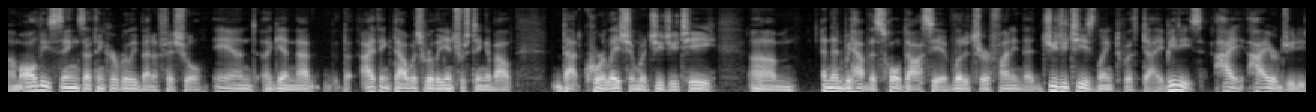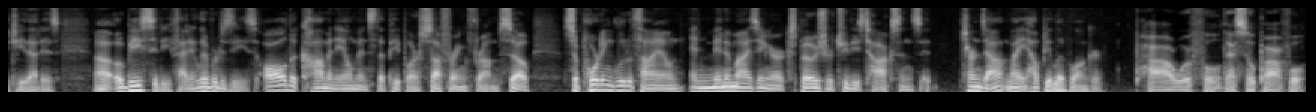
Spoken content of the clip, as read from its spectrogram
Um, all these things I think are really beneficial. And again, that I think that was really interesting about that correlation with GGT. Um, and then we have this whole dossier of literature finding that GGT is linked with diabetes, high, higher GGT, that is, uh, obesity, fatty liver disease, all the common ailments that people are suffering from. So, supporting glutathione and minimizing your exposure to these toxins, it turns out might help you live longer. Powerful. That's so powerful.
